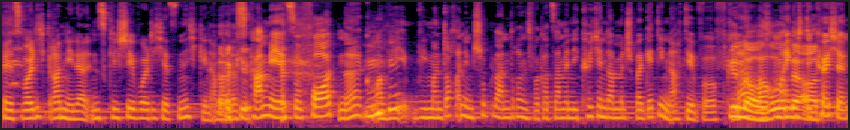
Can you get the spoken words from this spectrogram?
jetzt wollte ich gerade, nee, ins Klischee wollte ich jetzt nicht gehen, aber okay. das kam mir jetzt sofort, ne? Guck mal, mhm. wie, wie man doch in den Schubladen drin ist. Ich wollte gerade sagen, wenn die Köchin dann mit Spaghetti nach dir wirft. Ne? Genau, ne? Warum so eigentlich die Köchin?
